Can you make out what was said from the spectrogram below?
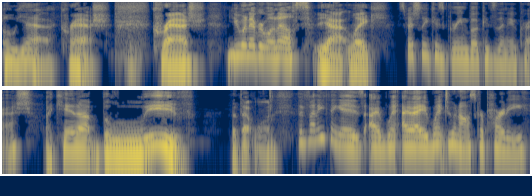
oh yeah, Crash, Crash. You and everyone else. Yeah, like Especially because Green Book is the new crash. I cannot believe that that won. The funny thing is, I went I I went to an Oscar party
